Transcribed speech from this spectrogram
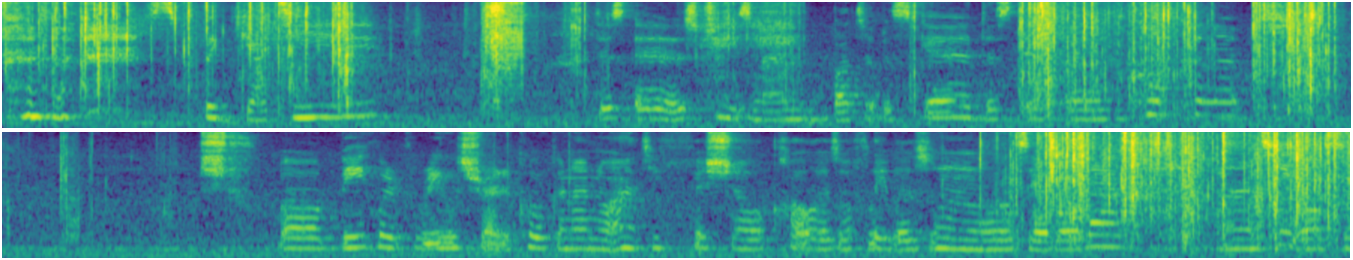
Spaghetti this is cheese Cheeseman butter biscuit. This is a coconut uh, baked with real shredded coconut, no artificial colors or flavors. Mm, we'll say about that. And he also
